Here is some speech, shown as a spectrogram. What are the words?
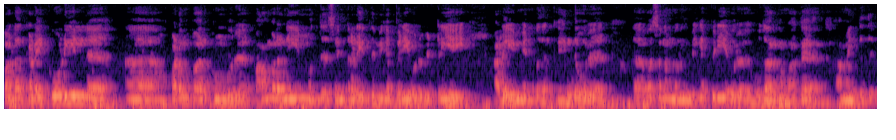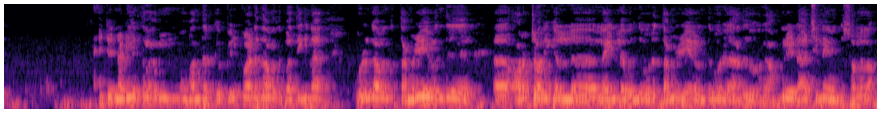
பட கடைக்கோடியில் படம் பார்க்கும் ஒரு பாமரனையும் வந்து சென்றடைந்து மிகப்பெரிய ஒரு வெற்றியை அடையும் என்பதற்கு இந்த ஒரு வசனம் வந்து மிகப்பெரிய ஒரு உதாரணமாக அமைந்தது. நடிகர் திலகம் வந்ததற்கு பிற்பாடு தான் வந்து பார்த்திங்கன்னா ஒழுங்காக வந்து தமிழே வந்து ஒரட்டாரிக்கல் லைனில் வந்து ஒரு தமிழே வந்து ஒரு அது ஒரு அப்கிரேட் ஆச்சுன்னே வந்து சொல்லலாம்.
